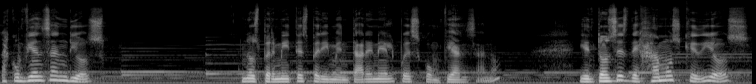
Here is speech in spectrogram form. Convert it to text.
la confianza en Dios nos permite experimentar en Él pues confianza, ¿no? Y entonces dejamos que Dios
